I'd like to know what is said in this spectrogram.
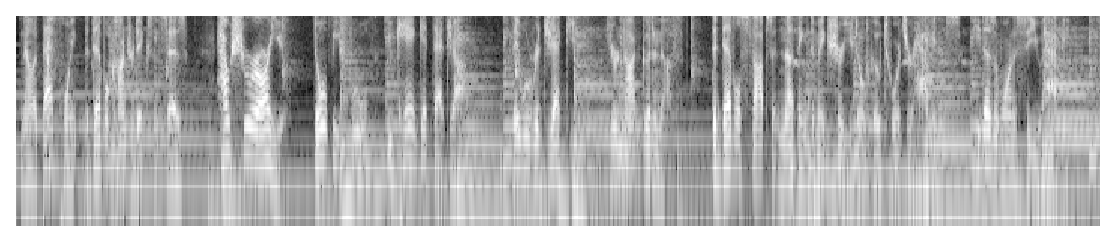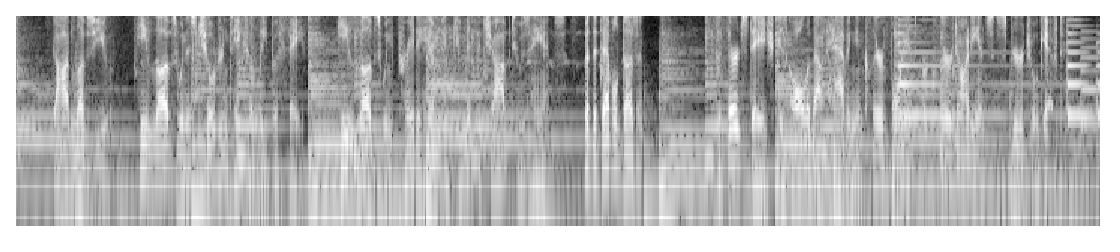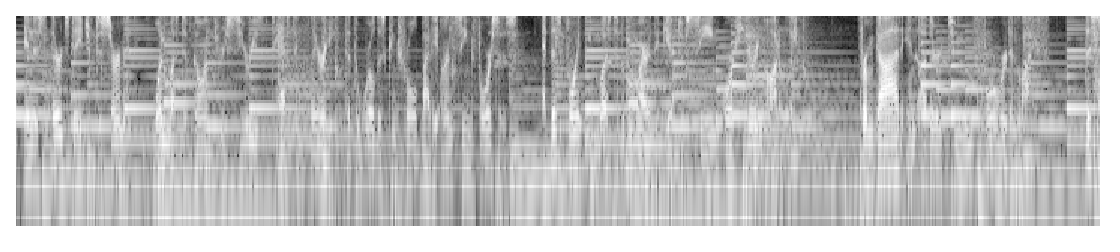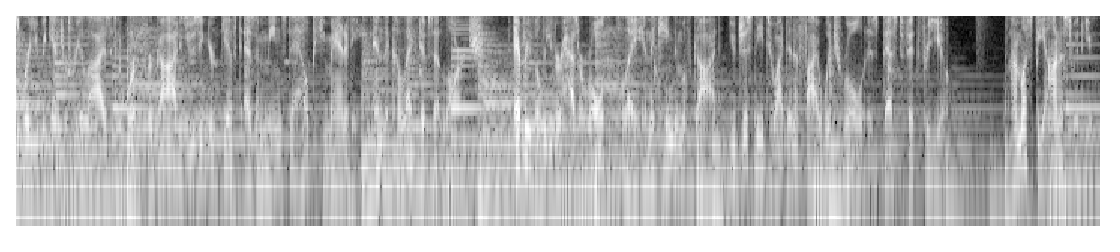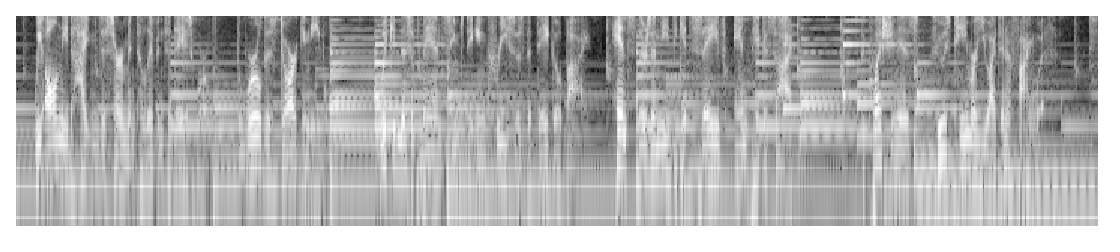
Now, at that point, the devil contradicts and says, How sure are you? Don't be fooled. You can't get that job. They will reject you. You're not good enough. The devil stops at nothing to make sure you don't go towards your happiness. He doesn't want to see you happy. God loves you. He loves when his children takes a leap of faith. He loves when you pray to him and commit the job to his hands. But the devil doesn't. The third stage is all about having a clairvoyant or clairaudience spiritual gift. In this third stage of discernment, one must have gone through series of tests and clarity that the world is controlled by the unseen forces. At this point, we must have acquired the gift of seeing or hearing audibly from God and other to move forward in life. This is where you begin to realize and work for God using your gift as a means to help humanity and the collectives at large. Every believer has a role to play in the kingdom of God. You just need to identify which role is best fit for you. I must be honest with you. We all need heightened discernment to live in today's world. The world is dark and evil. Wickedness of man seems to increase as the day go by. Hence, there's a need to get saved and pick a side. The question is, whose team are you identifying with?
